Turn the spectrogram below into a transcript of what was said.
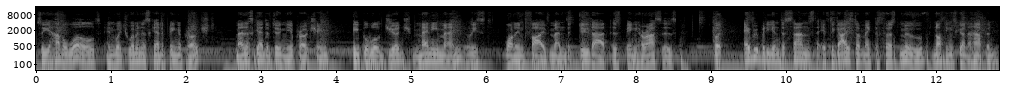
So you have a world in which women are scared of being approached, men are scared of doing the approaching. People will judge many men, at least one in five men that do that, as being harassers. But everybody understands that if the guys don't make the first move, nothing's going to happen.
